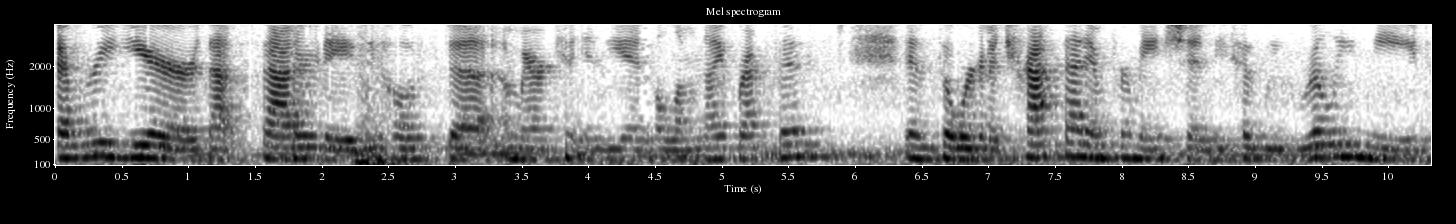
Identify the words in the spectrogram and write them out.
every year, that Saturday, we host a American Indian alumni breakfast. And so we're gonna track that information because we really need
